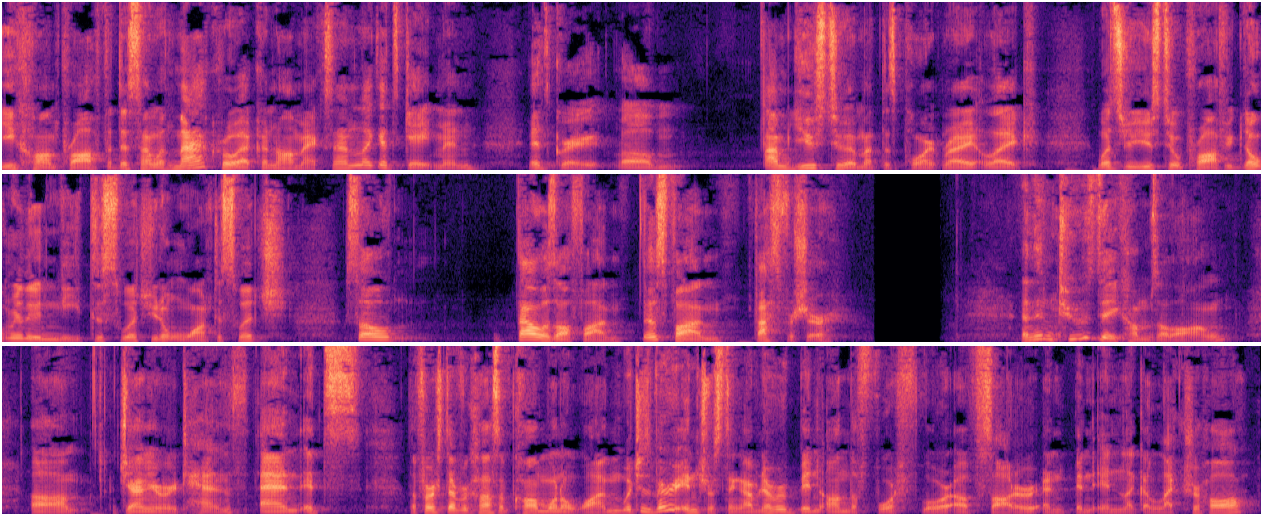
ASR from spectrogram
econ prof, but this time with macroeconomics, and like it's Gateman, it's great. Um, I'm used to him at this point, right? Like once you're used to a prof, you don't really need to switch. You don't want to switch. So that was all fun. It was fun, that's for sure. And then Tuesday comes along, um, January 10th, and it's the first ever class of Com 101, which is very interesting. I've never been on the fourth floor of Sauder and been in like a lecture hall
